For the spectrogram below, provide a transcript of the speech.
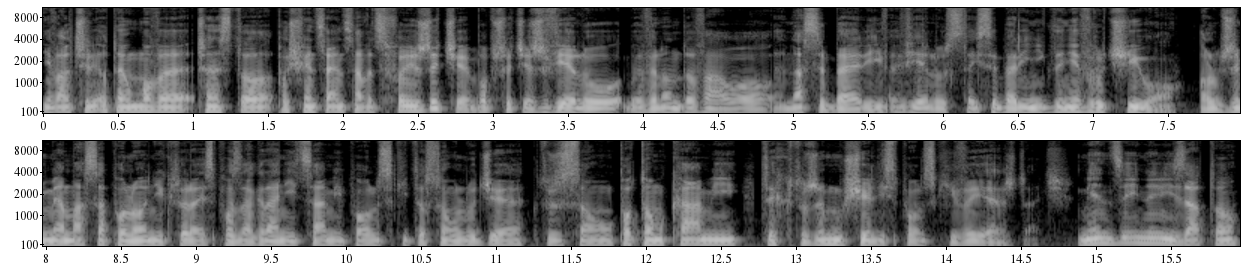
nie walczyli o tę mowę, często poświęcając nawet swoje życie, bo przecież wielu wylądowało na Syberii, wielu z tej Syberii nigdy nie wróciło. Olbrzymia masa Polonii, która jest poza granicami Polski, Polski to są ludzie, którzy są potomkami tych, którzy musieli z Polski wyjeżdżać. Między innymi za to,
